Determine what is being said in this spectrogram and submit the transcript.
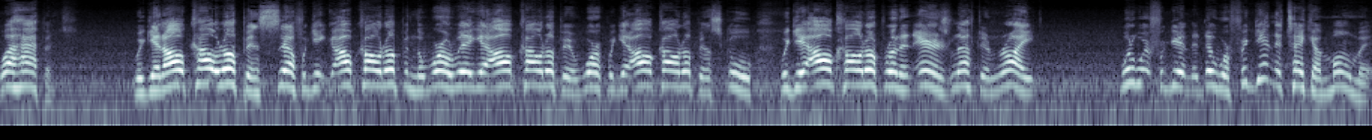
What happens? We get all caught up in self. We get all caught up in the world. We get all caught up in work. We get all caught up in school. We get all caught up running errands left and right. What are we forgetting to do? We're forgetting to take a moment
